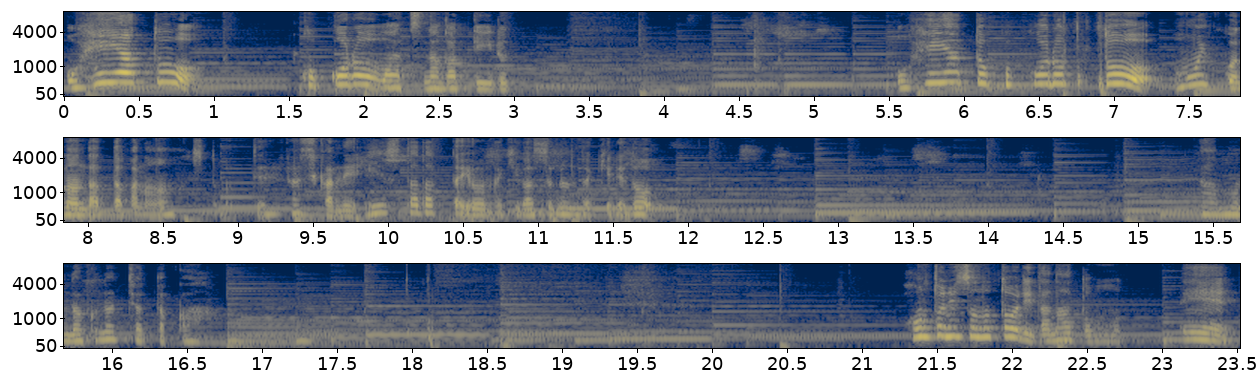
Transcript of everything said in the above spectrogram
お部屋と心はつながっているお部屋と心と、もう一個何だったかな？ちょっと待って。確かね、インスタだったような気がするんだけれど。あ、もうなくなっちゃったか。本当にその通りだなと思って、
